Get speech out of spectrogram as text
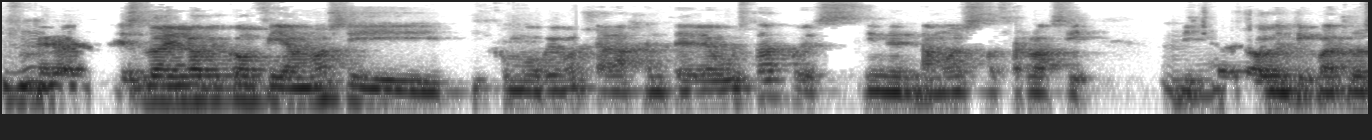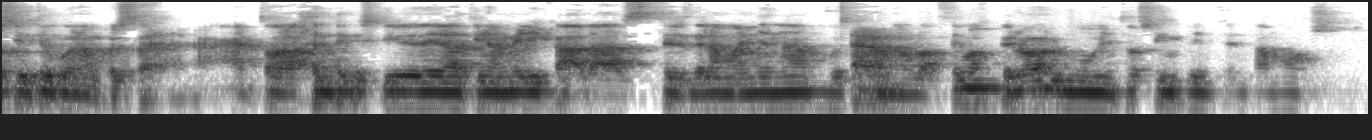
Pero es lo en lo que confiamos y, y como vemos que a la gente le gusta, pues intentamos hacerlo así. Dicho eso, 24-7, bueno, pues a, toda la gente que escribe de Latinoamérica a las 3 de la mañana, pues ahora no lo hacemos, pero al momento siempre intentamos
